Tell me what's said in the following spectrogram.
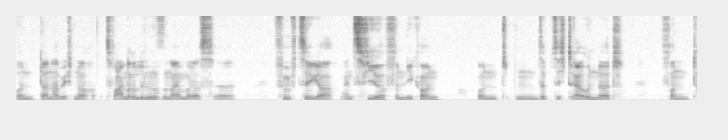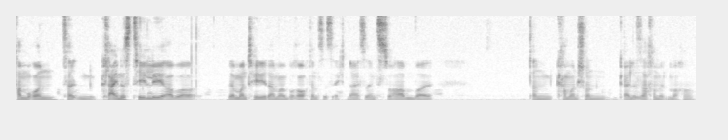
Und dann habe ich noch zwei andere Linsen, einmal das äh, 50er 1.4 von Nikon und ein 70-300 von Tamron. Ist halt ein kleines Tele, aber wenn man Tele da mal braucht, dann ist es echt nice, eins zu haben, weil dann kann man schon geile Sachen mitmachen.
